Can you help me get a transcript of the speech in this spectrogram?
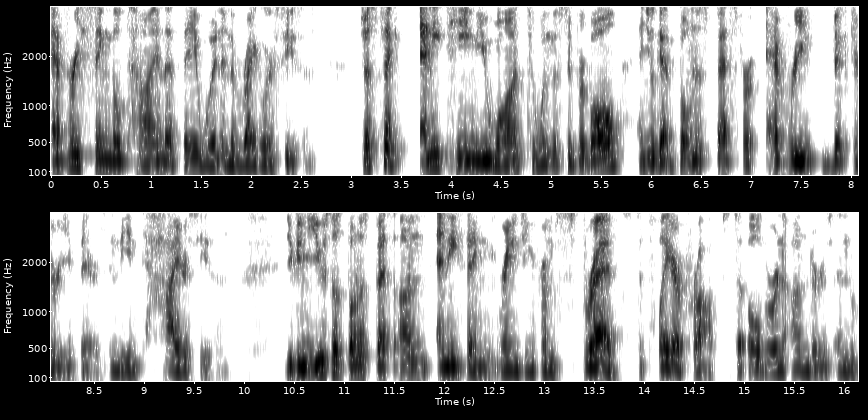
every single time that they win in the regular season. Just pick any team you want to win the Super Bowl, and you'll get bonus bets for every victory of theirs in the entire season. You can use those bonus bets on anything ranging from spreads to player props to over and unders and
